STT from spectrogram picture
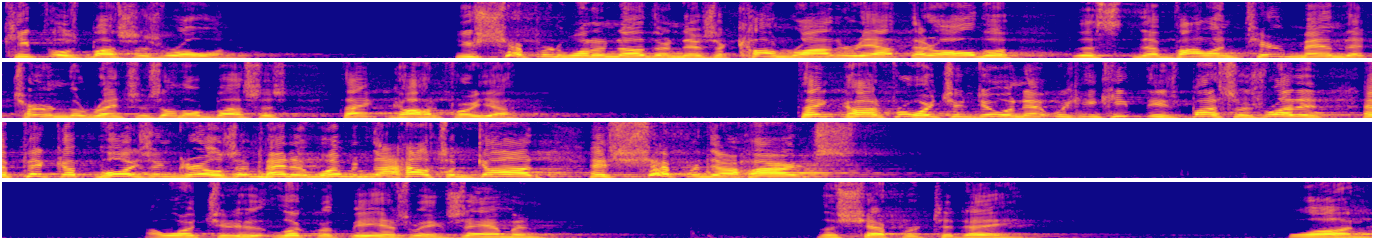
Keep those buses rolling. You shepherd one another, and there's a camaraderie out there. All the, the, the volunteer men that turn the wrenches on those buses, thank God for you. Thank God for what you're doing, that we can keep these buses running and pick up boys and girls and men and women in the house of God and shepherd their hearts. I want you to look with me as we examine the shepherd today. One,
